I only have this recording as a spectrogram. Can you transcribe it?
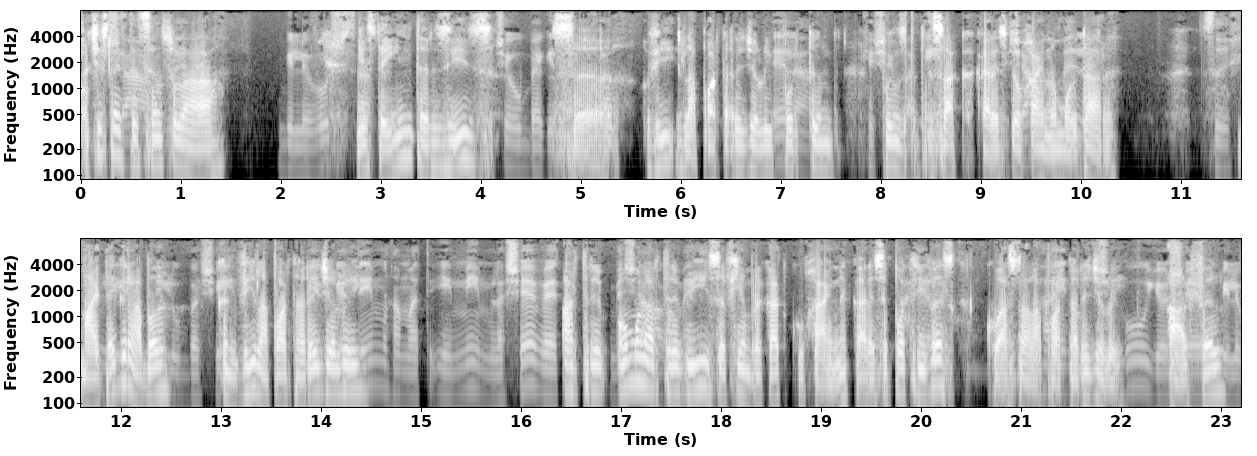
Acesta este sensul a este interzis să vii la poarta regelui purtând pânză de sac, care este o haină murdară. Mai degrabă, când vii la poarta regelui, ar trebui, omul ar trebui să fie îmbrăcat cu haine care se potrivesc cu asta la poarta regelui. Altfel,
